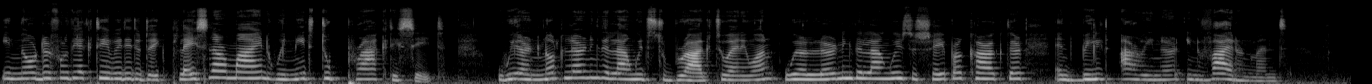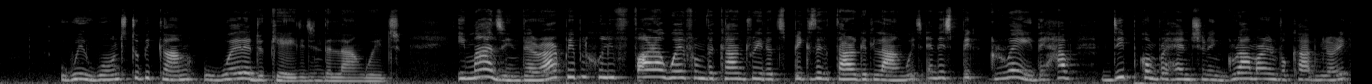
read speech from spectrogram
In order for the activity to take place in our mind, we need to practice it. We are not learning the language to brag to anyone, we are learning the language to shape our character and build our inner environment. We want to become well educated in the language. Imagine there are people who live far away from the country that speaks the target language and they speak great. They have deep comprehension in grammar and vocabulary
